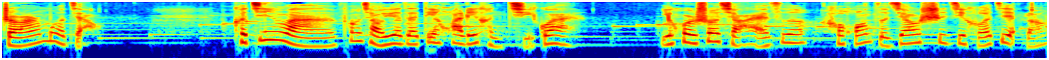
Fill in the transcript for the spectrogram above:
转弯抹角。可今晚方小月在电话里很奇怪，一会儿说小 S 和黄子佼世纪和解了，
